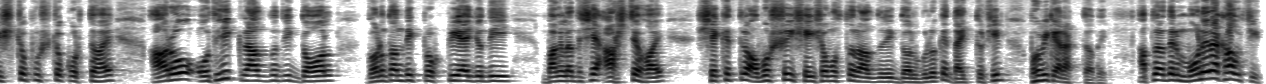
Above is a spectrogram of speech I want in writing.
হৃষ্টপুষ্ট করতে হয় আরও অধিক রাজনৈতিক দল, গণতান্ত্রিক প্রক্রিয়ায় যদি বাংলাদেশে আসতে হয়, সেক্ষেত্রে অবশ্যই সেই সমস্ত রাজনৈতিক দলগুলোকে দায়িত্বশীল ভূমিকা রাখতে হবে। আপনাদের মনে রাখা উচিত,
